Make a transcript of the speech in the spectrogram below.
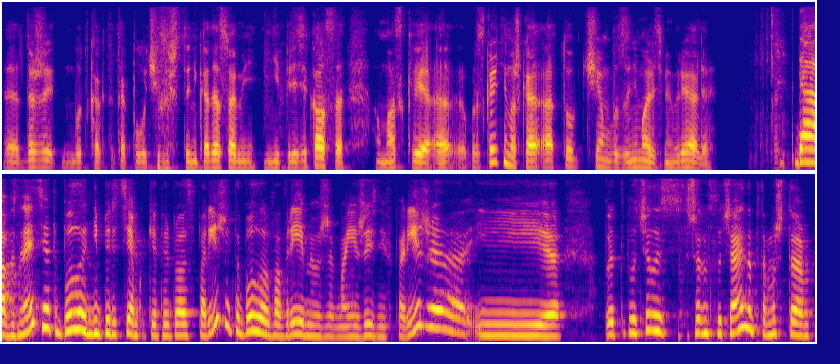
даже вот как-то так получилось, что никогда с вами не пересекался в Москве. А расскажите немножко о том, чем вы занимались в мемориале. Да, вы знаете, это было не перед тем, как я перебралась в Париж, это было во время уже моей жизни в Париже, и Это получилось совершенно случайно, потому что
